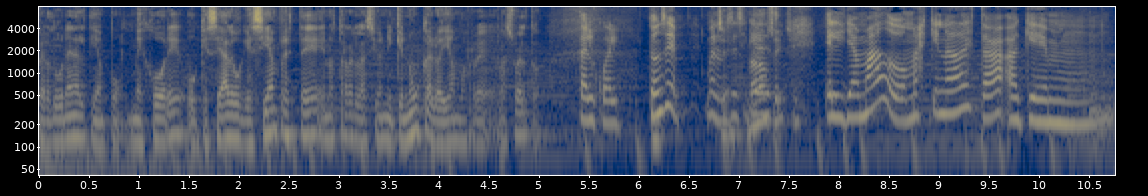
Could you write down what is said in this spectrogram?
perdure en el tiempo, mejore o que sea algo que siempre esté en nuestra relación y que nunca lo hayamos re- resuelto. Tal cual. Entonces, bueno, Sí. no sé si No, no, quieres sí, decir- El llamado, más que nada, está a que, mm,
